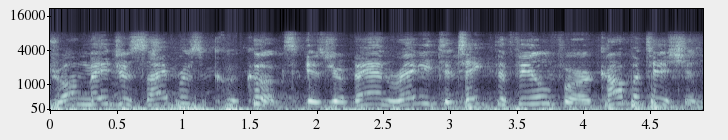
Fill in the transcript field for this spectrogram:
Drum Major Cypress Cooks, is your band ready to take the field for competition?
